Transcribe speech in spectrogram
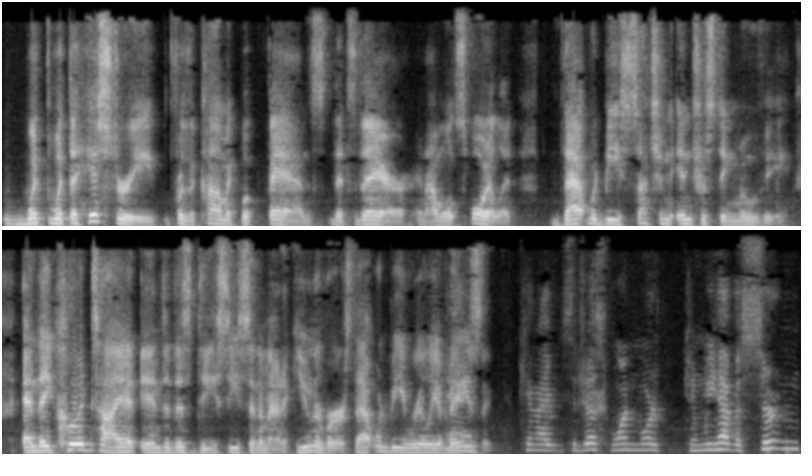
With with the history for the comic book fans that's there, and I won't spoil it, that would be such an interesting movie. And they could tie it into this DC cinematic universe. That would be really amazing. Can I suggest one more? Can we have a certain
